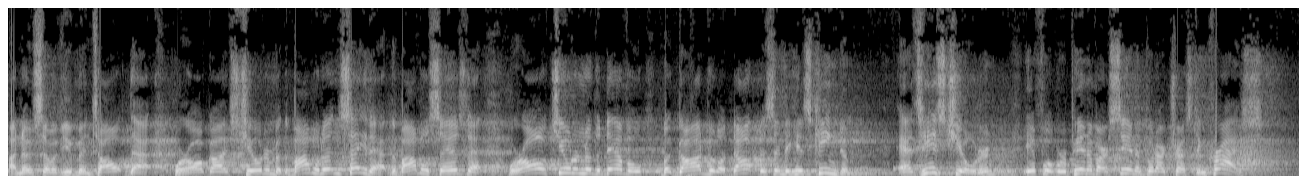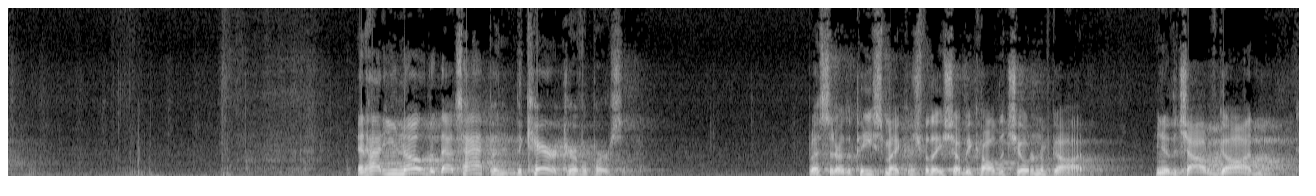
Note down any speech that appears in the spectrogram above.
I know some of you have been taught that we're all God's children, but the Bible doesn't say that. The Bible says that we're all children of the devil, but God will adopt us into his kingdom as His children if we'll repent of our sin and put our trust in Christ. And how do you know that that's happened? The character of a person. Blessed are the peacemakers, for they shall be called the children of God. You know, the child of God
